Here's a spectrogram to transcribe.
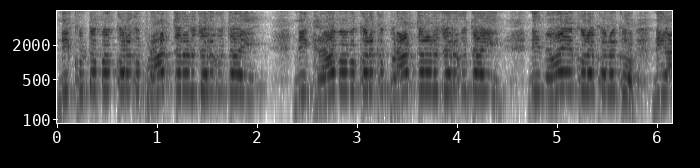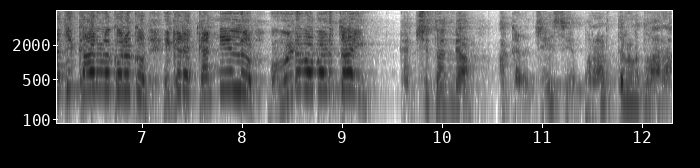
నీ కుటుంబం కొరకు ప్రార్థనలు జరుగుతాయి. నీ గ్రామం కొరకు ప్రార్థనలు జరుగుతాయి. నీ నాయకుల కొరకు నీ అధికారుల కొరకు ఇక్కడ కన్నీళ్ళు విడవబడతాయి. ఖచ్చితంగా అక్కడ చేసే ప్రార్థనల ద్వారా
